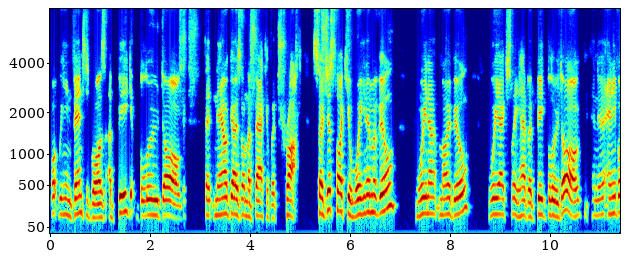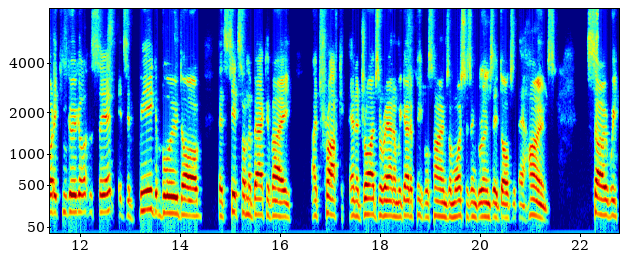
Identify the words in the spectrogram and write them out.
what we invented was a big blue dog that now goes on the back of a truck. So just like your Wienermobile, Wienermobile, we actually have a big blue dog, and anybody can Google it and see it. It's a big blue dog that sits on the back of a a truck and it drives around and we go to people's homes and washes and grooms their dogs at their homes. So we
